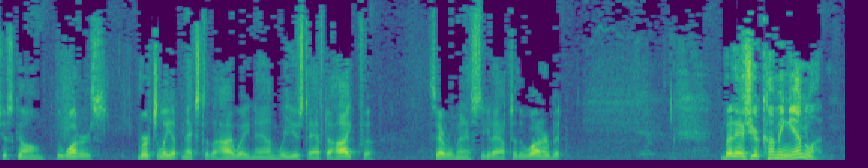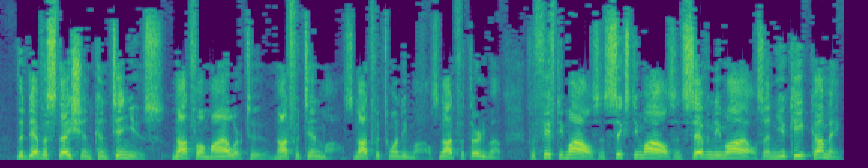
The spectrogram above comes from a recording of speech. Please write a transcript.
just gone. The water's virtually up next to the highway now, and we used to have to hike for several minutes to get out to the water. But, but as you're coming inland, the devastation continues, not for a mile or two, not for 10 miles, not for 20 miles, not for 30 miles, for 50 miles and 60 miles and 70 miles, and you keep coming.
